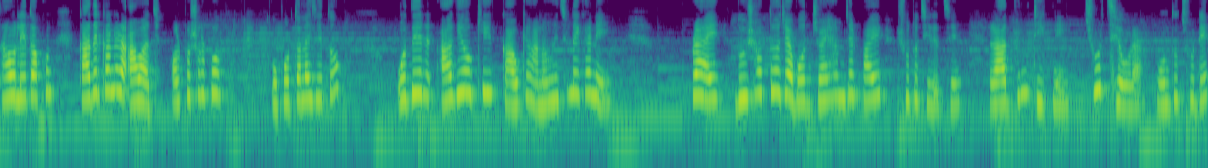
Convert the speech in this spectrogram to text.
তাহলে তখন কাদের কানের আওয়াজ? অল্প স্বল্প উপরতলায় যেত? ওদের আগেও কি কাউকে আনা হয়েছিল এখানে? প্রায় দুই সপ্তাহ যাবৎ জয় হামজার পায়ে সুতো ছিঁড়েছে। রাত দিন ঠিক নেই। ছুটছে ওরা। অন্তু ছুটে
